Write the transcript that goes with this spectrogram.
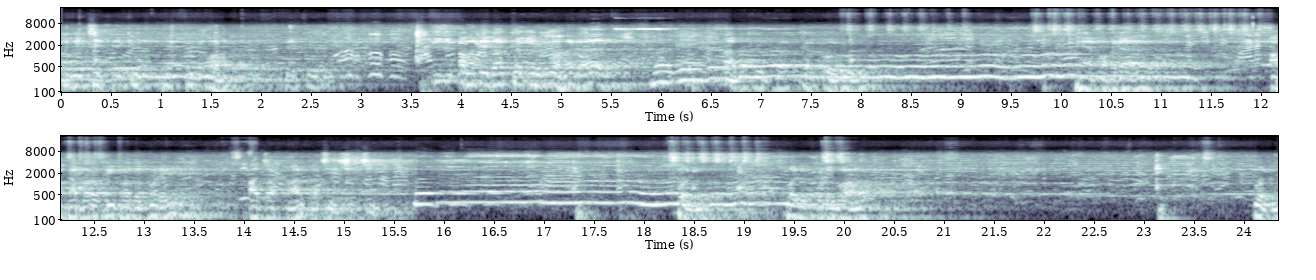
করেছে আমাদের রক্ষা করুন। মহারাজ আমাদের হ্যাঁ মহারাজ। আমরা বড় বিপদ করে আজ আপনার কাছে এসেছি। বলুন বলুন পরিবার। বলুন,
